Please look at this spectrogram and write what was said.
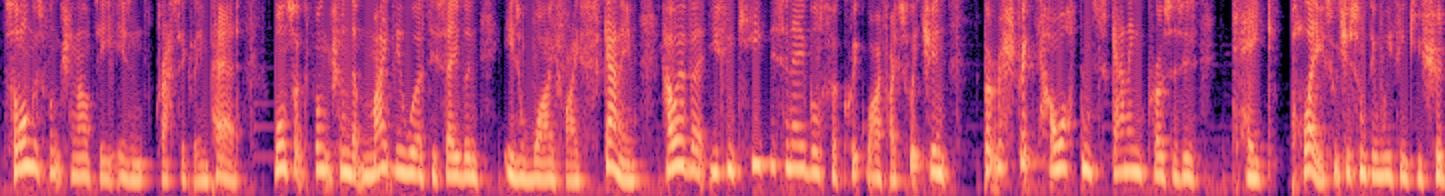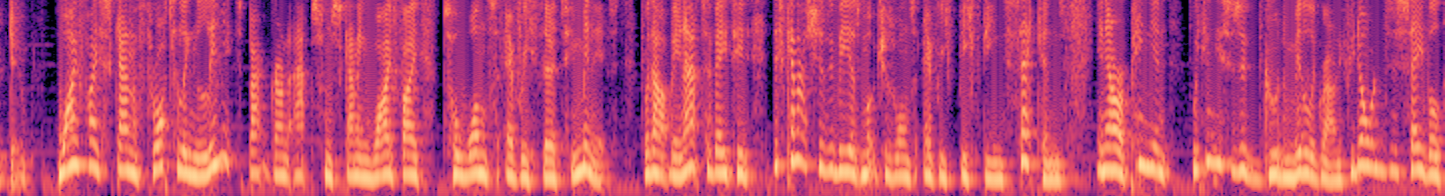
so long as functionality isn't drastically impaired. One such function that might be worth disabling is Wi-Fi scanning. However, you can keep this enabled for quick Wi-Fi switching, but restrict how often scanning processes take place, which is something we think you should do. Wi-Fi scan throttling limits background apps from scanning Wi-Fi to once every 30 minutes. Without being activated, this can actually be as much as once every 15 seconds. In our opinion, we think this is a good middle ground if you don't want to disable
